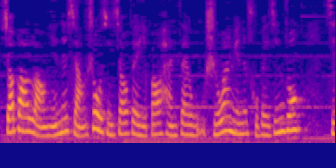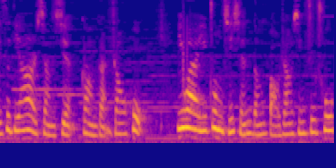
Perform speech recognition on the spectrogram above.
小宝老年的享受型消费也包含在五十万元的储备金中。其次，第二象限杠杆账户，意外与重疾险等保障性支出，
